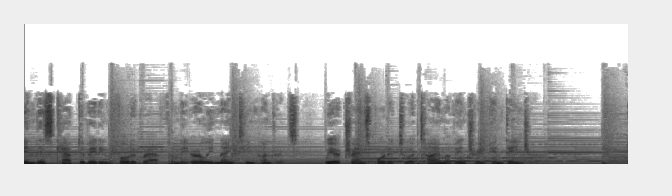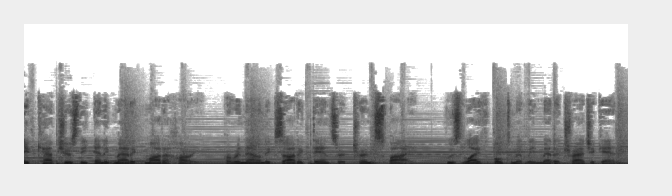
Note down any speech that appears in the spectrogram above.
In this captivating photograph from the early 1900s, we are transported to a time of intrigue and danger. It captures the enigmatic Mata Hari, a renowned exotic dancer turned spy, whose life ultimately met a tragic end.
